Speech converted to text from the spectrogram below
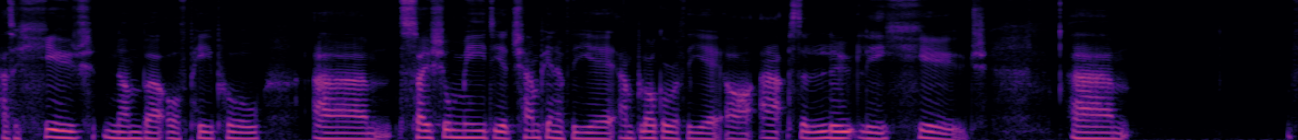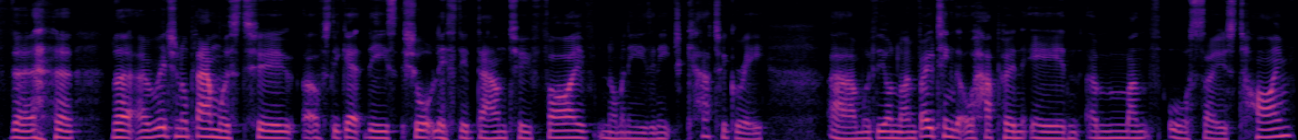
has a huge number of people. Um, social Media Champion of the Year and Blogger of the Year are absolutely huge. Um, the the original plan was to obviously get these shortlisted down to five nominees in each category um, with the online voting that will happen in a month or so's time.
